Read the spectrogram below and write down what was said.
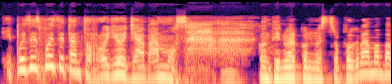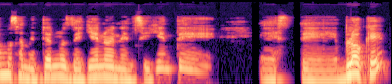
Y pues después de tanto rollo ya vamos a continuar con nuestro programa, vamos a meternos de lleno en el siguiente este bloque,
